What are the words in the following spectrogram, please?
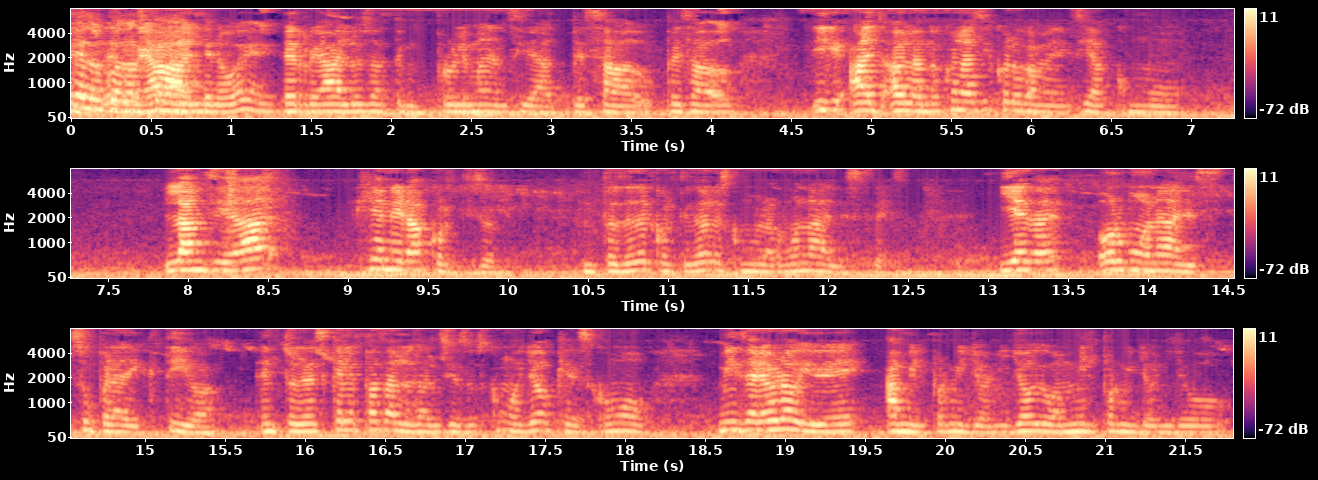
que cosas que la gente no ve. es real, o sea, tengo un problema de ansiedad pesado, pesado. Y a- hablando con la psicóloga me decía como la ansiedad genera cortisol. Entonces el cortisol es como la hormona del estrés. Y esa hormona es súper adictiva. Entonces, ¿qué le pasa a los ansiosos como yo? Que es como mi cerebro vive a mil por millón y yo vivo a mil por millón. Yo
